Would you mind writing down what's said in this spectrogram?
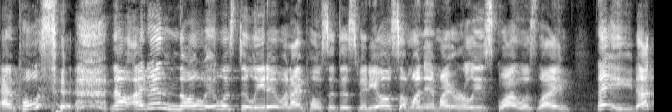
and post it. Now, I didn't know it was deleted when I posted this video. Someone in my early squad was like, hey, that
